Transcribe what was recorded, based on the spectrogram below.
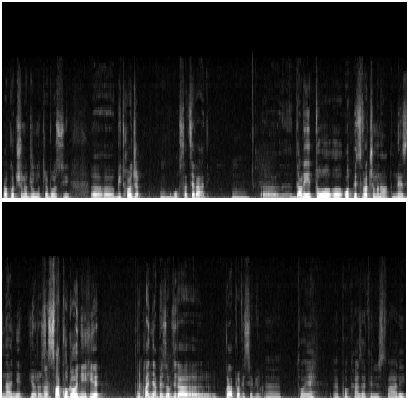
ako će na džumu, trebao si uh, biti hođa. Mm. Sad se radi. Mm. Uh, da li je to, uh, opet svraćamo na neznanje, jer za svakoga od njih je da klanja, bez obzira koja profesija je bila? E, to je pokazatelj u stvari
